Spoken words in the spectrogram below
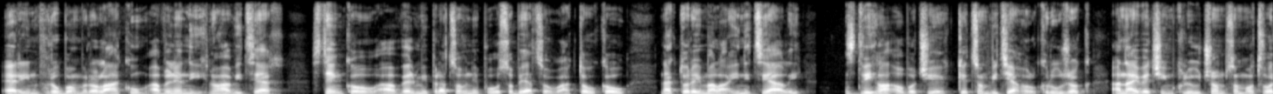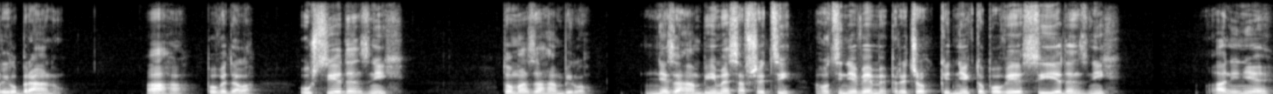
Erin v hrubom roláku a vlnených nohaviciach s tenkou a veľmi pracovne pôsobiacou aktovkou, na ktorej mala iniciály, zdvihla obočie, keď som vyťahol krúžok a najväčším kľúčom som otvoril bránu. Aha, povedala, už si jeden z nich. To ma zahambilo. Nezahambíme sa všetci, hoci nevieme prečo, keď niekto povie si jeden z nich? Ani nie.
